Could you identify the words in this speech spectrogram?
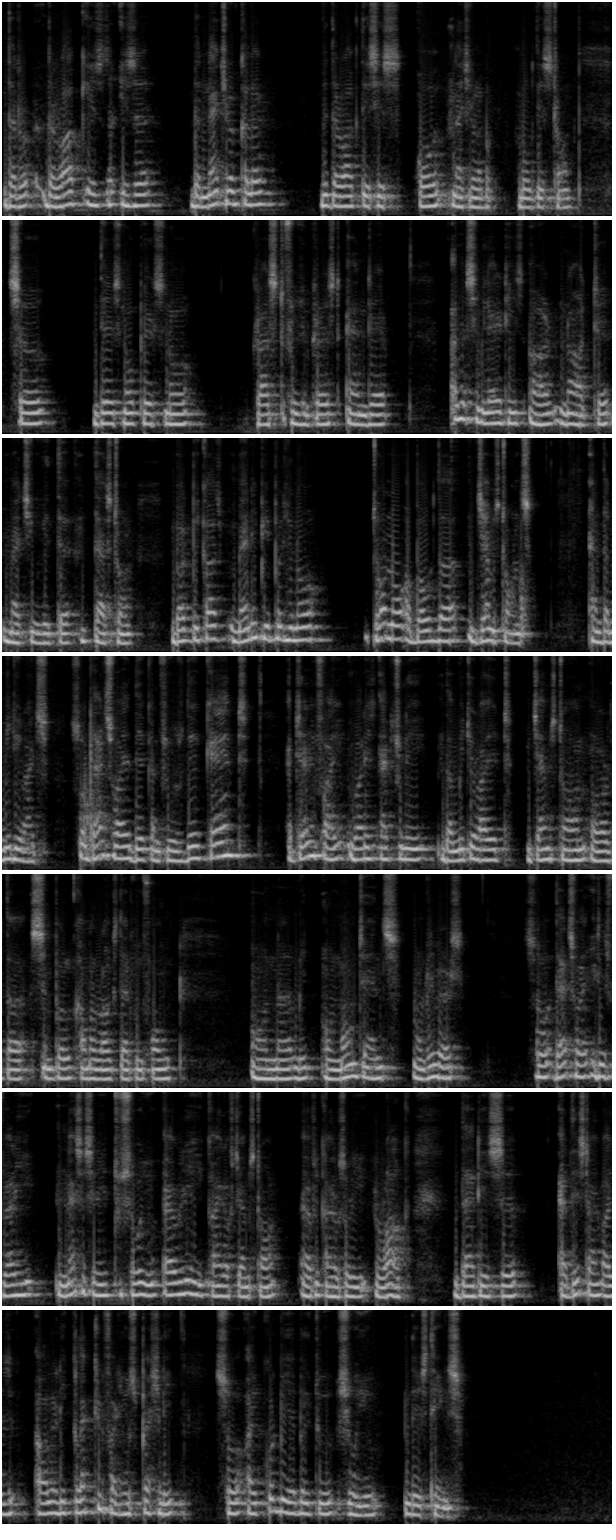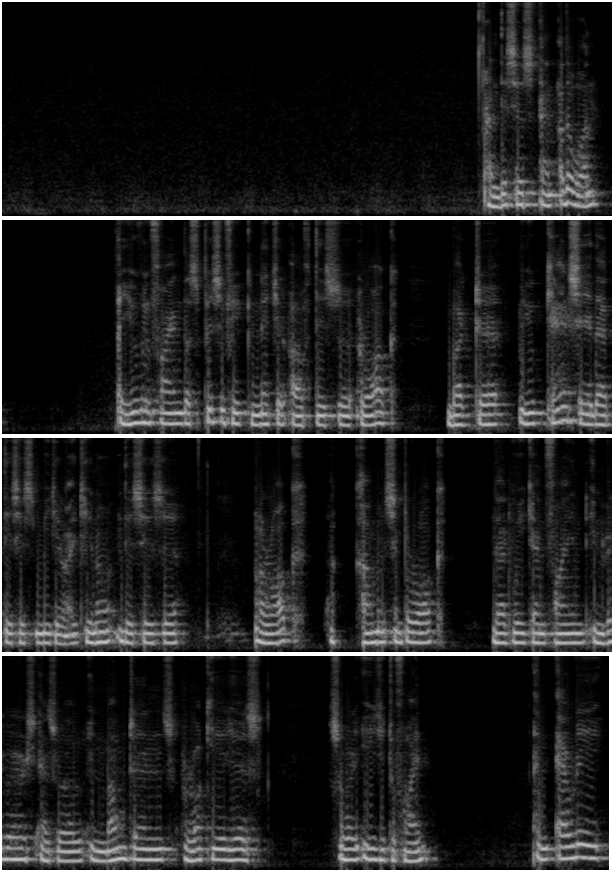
the the rock is the, is a the natural color with the rock. This is all natural about, about this stone. So there's no pits no crust, fusion crust, and uh, other similarities are not uh, matching with the, that stone. But because many people, you know, don't know about the gemstones and the meteorites, so that's why they're confused. They can't identify what is actually the meteorite, gemstone, or the simple common rocks that we found on uh, on mountains, on rivers. So that's why it is very necessary to show you every kind of gemstone, every kind of sorry rock that is uh, at this time I already collected for you specially, so I could be able to show you these things. And this is another one. You will find the specific nature of this uh, rock but uh, you can't say that this is meteorite you know? This is uh, a rock a common simple rock that we can find in rivers as well in mountains rocky areas. So very easy to find. And every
